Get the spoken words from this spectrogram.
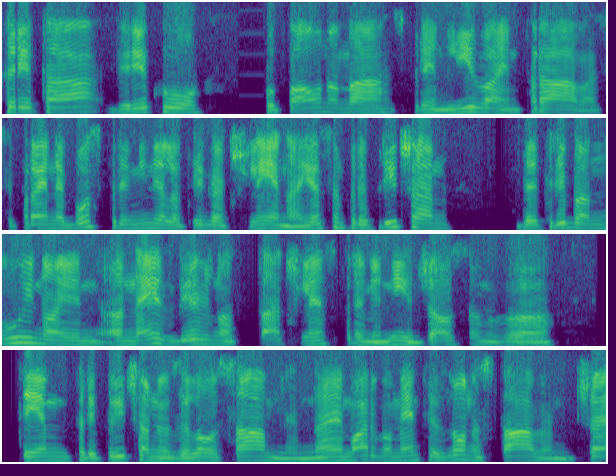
ker je ta, bi rekel, popolnoma spremljiva in prava. Se pravi, ne bo spreminjalo tega člena. Jaz sem prepričan, da je treba nujno in neizbežno ta člen spremeniti. Žal sem v tem prepričanju zelo osamljen. Ne. Moj argument je zelo nastaven. Če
